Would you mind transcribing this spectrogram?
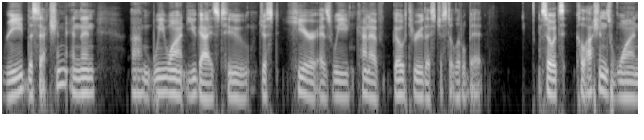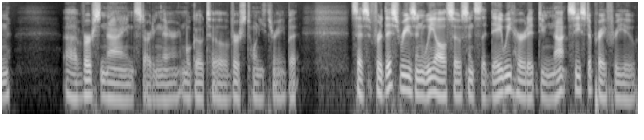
read the section, and then um, we want you guys to just hear as we kind of go through this just a little bit. So it's Colossians 1, uh, verse 9, starting there, and we'll go to verse 23. But it says, For this reason, we also, since the day we heard it, do not cease to pray for you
